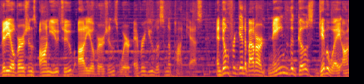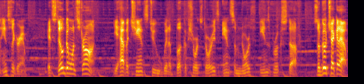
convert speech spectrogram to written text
Video versions on YouTube, audio versions wherever you listen to podcasts. And don't forget about our Name the Ghost giveaway on Instagram. It's still going strong. You have a chance to win a book of short stories and some North Innsbruck stuff. So go check it out.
